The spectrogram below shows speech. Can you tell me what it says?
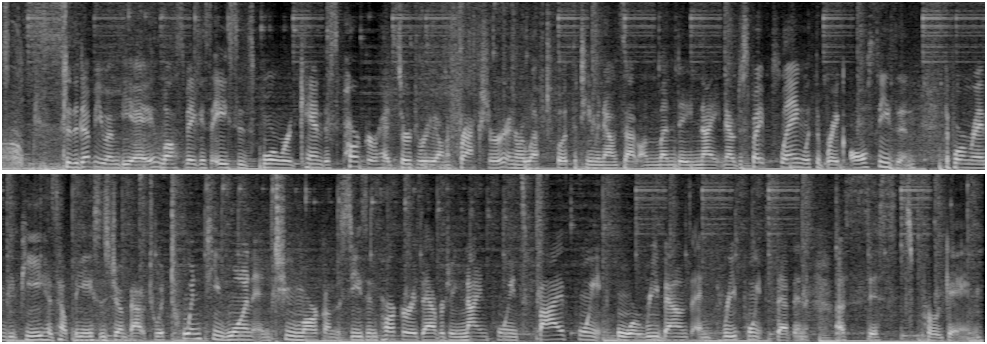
To the WNBA, Las Vegas Aces forward Candace Parker had surgery on a fracture in her left foot. The team announced that on Monday night. Now, despite playing with the break all season, the former MVP has helped the Aces jump out to a 21 and 2 mark on the season. Parker is averaging 9 points, 5.4 rebounds, and 3.7 assists per game.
